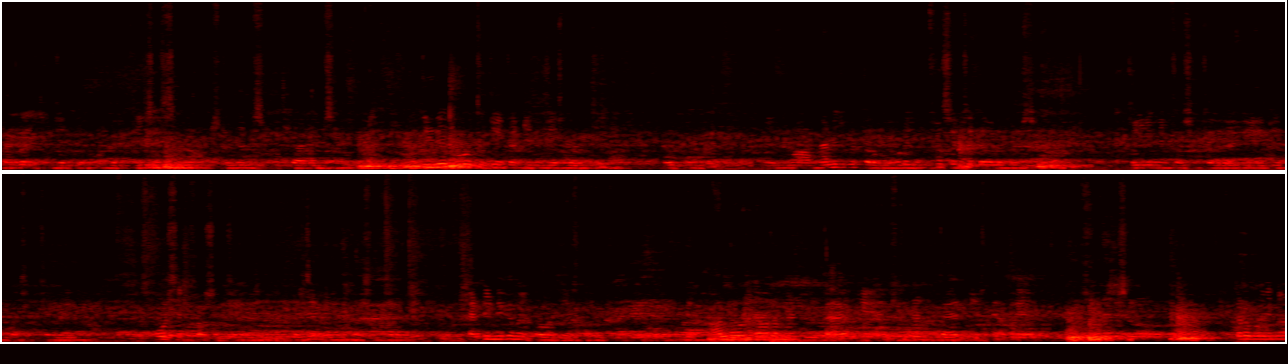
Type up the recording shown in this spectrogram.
కంగ్రాచులేషన్ చెప్తాము అందరి టీచర్స్ స్టూడెంట్స్ పేరెంట్స్ ఇదే గ్రోత్ కంటిన్యూ చేసుకోవడానికి కోరుకుంటూ మా మేనేజ్మెంట్ తరఫున కూడా ఇన్ఫ్రాస్ట్రక్చర్ డెవలప్మెంట్స్ బిల్డింగ్ ఇన్ఫ్రాస్ట్రక్చర్ కానీ ఐటీ ఇన్ఫ్రాస్ట్రక్చర్ కానీ స్పోర్ట్స్ ఇన్ఫ్రాస్ట్రక్చర్ కానీ కల్చరల్ ఇన్ఫ్రాస్ట్రక్చర్ కానీ కంటిన్యూగా మేము ప్రొవైడ్ చేస్తాము ఆల్రౌండ్ డెవలప్మెంట్ తయారు చే స్టూడెంట్ తయారు చేస్తే అక్కడ స్టూడెంట్స్ ఎక్కడ పోయినా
